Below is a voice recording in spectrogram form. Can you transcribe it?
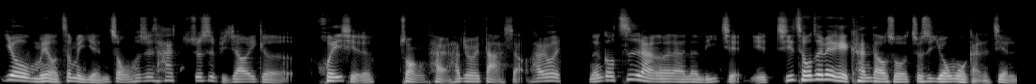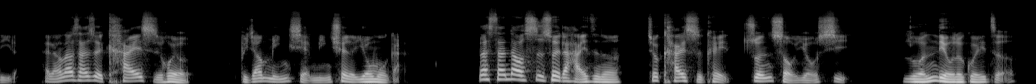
又没有这么严重，或是他就是比较一个诙谐的状态，他就会大笑，他就会能够自然而然的理解。也其实从这边可以看到，说就是幽默感的建立了。两到三岁开始会有比较明显、明确的幽默感。那三到四岁的孩子呢，就开始可以遵守游戏轮流的规则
